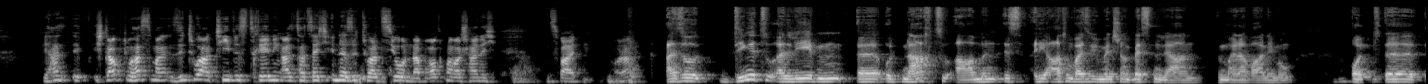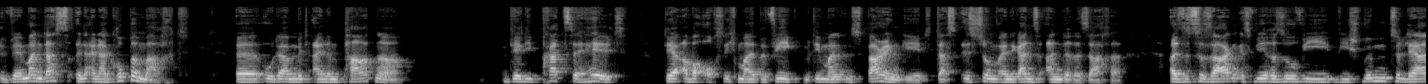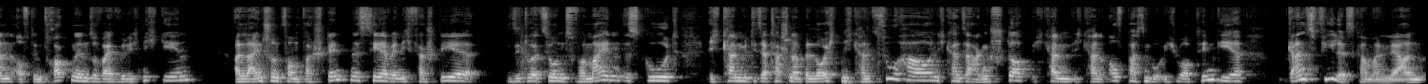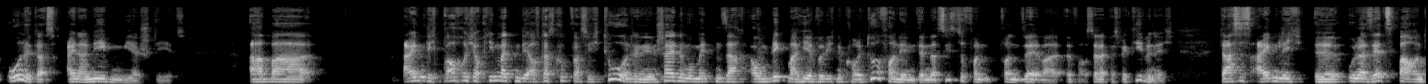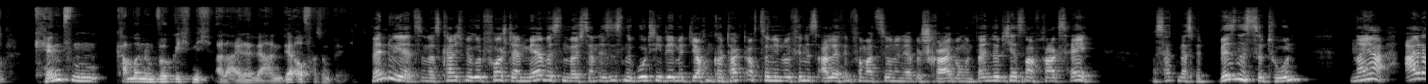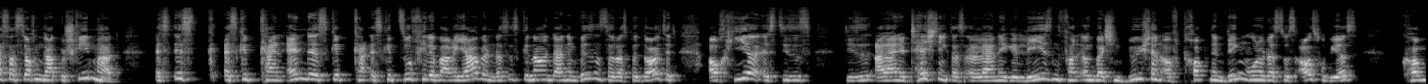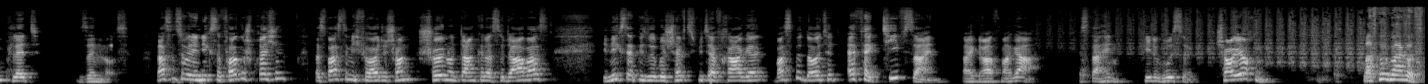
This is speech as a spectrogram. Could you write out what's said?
ich glaube, du hast mal situatives Training, also tatsächlich in der Situation. Da braucht man wahrscheinlich einen zweiten, oder? Also Dinge zu erleben äh, und nachzuahmen ist die Art und Weise, wie Menschen am besten lernen, in meiner Wahrnehmung. Und äh, wenn man das in einer Gruppe macht äh, oder mit einem Partner, der die Pratze hält, der aber auch sich mal bewegt, mit dem man ins Sparring geht, das ist schon eine ganz andere Sache. Also zu sagen, es wäre so wie, wie Schwimmen zu lernen auf dem Trockenen, so weit würde ich nicht gehen. Allein schon vom Verständnis her, wenn ich verstehe, Situationen zu vermeiden ist gut. Ich kann mit dieser Taschenlampe leuchten, ich kann zuhauen, ich kann sagen Stopp, ich kann, ich kann aufpassen, wo ich überhaupt hingehe. Ganz vieles kann man lernen, ohne dass einer neben mir steht. Aber eigentlich brauche ich auch jemanden, der auf das guckt, was ich tue und in den entscheidenden Momenten sagt, Augenblick mal, hier würde ich eine Korrektur vornehmen, denn das siehst du von, von selber, äh, aus deiner Perspektive nicht das ist eigentlich äh, unersetzbar und kämpfen kann man nun wirklich nicht alleine lernen. Der Auffassung bin ich. Wenn du jetzt, und das kann ich mir gut vorstellen, mehr wissen möchtest, dann ist es eine gute Idee, mit Jochen Kontakt aufzunehmen. Du findest alle Informationen in der Beschreibung. Und wenn du dich jetzt noch fragst, hey, was hat denn das mit Business zu tun? Naja, all das, was Jochen gerade beschrieben hat, es ist, es gibt kein Ende, es gibt, es gibt so viele Variablen. Das ist genau in deinem Business so. Das bedeutet, auch hier ist dieses, diese alleine Technik, das alleinige Lesen von irgendwelchen Büchern auf trockenen Dingen, ohne dass du es ausprobierst, komplett sinnlos. Lass uns über die nächste Folge sprechen. Das war's nämlich für heute schon. Schön und danke, dass du da warst. Die nächste Episode beschäftigt sich mit der Frage, was bedeutet effektiv sein bei Graf Magar? Bis dahin, viele Grüße. Ciao, Jochen. Mach's gut, Markus.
